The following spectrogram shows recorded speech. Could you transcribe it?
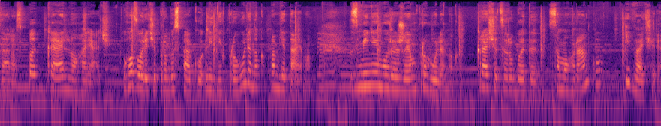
зараз пекельно гарячий. Говорячи про безпеку літніх прогулянок, пам'ятаємо, змінюємо режим прогулянок. Краще це робити з самого ранку і ввечері.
